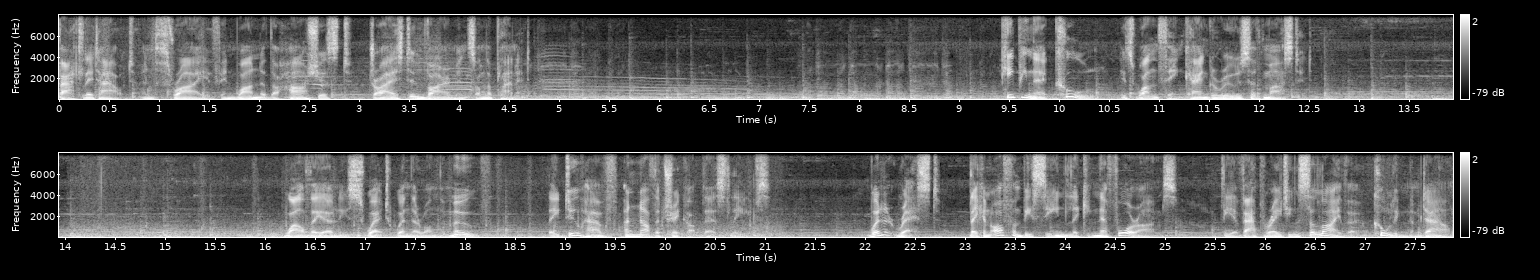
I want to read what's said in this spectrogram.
battle it out and thrive in one of the harshest, driest environments on the planet. Keeping their cool is one thing kangaroos have mastered. While they only sweat when they're on the move, they do have another trick up their sleeves. When at rest, they can often be seen licking their forearms, the evaporating saliva cooling them down.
